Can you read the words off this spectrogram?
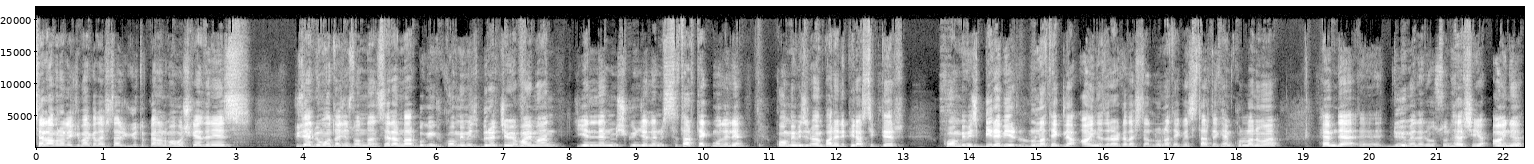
Selamun Aleyküm arkadaşlar. YouTube kanalıma hoş geldiniz. Güzel bir montajın sonundan selamlar. Bugünkü kombimiz Böretçe ve Bayman yenilenmiş, güncellenmiş StarTech modeli. Kombimizin ön paneli plastiktir. Kombimiz birebir Lunatek ile aynıdır arkadaşlar. Lunatek ve StarTech hem kullanımı hem de e, düğmeleri olsun her şeyi aynı.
